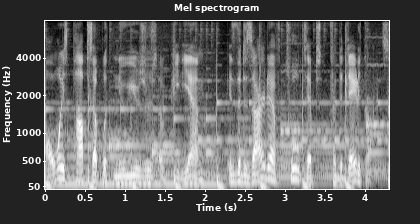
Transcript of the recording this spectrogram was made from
always pops up with new users of PDM is the desire to have tooltips for the data cards.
